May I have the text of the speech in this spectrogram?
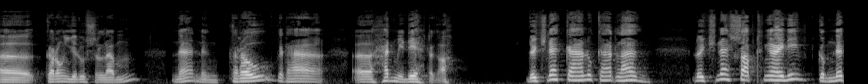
អឺក្រុងយេរូសាឡឹមណានឹងត្រូវគេថាហិនមីនេះទាំងអស់ដូច្នេះការនោះកើតឡើង ដូច្នេះសពថ្ងៃនេះគំនិត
